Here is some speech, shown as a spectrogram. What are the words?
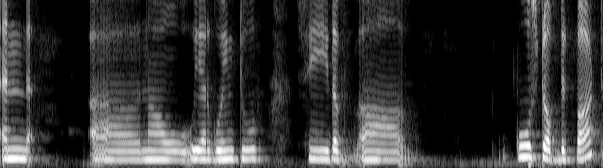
And uh, now we are going to see the uh, coast of that part.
